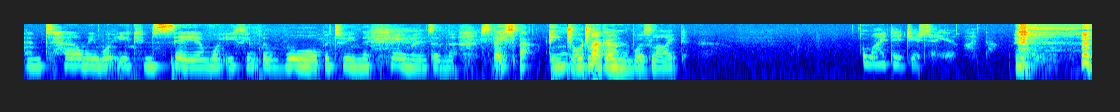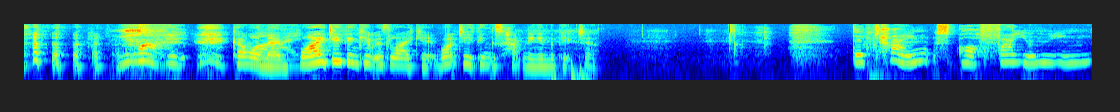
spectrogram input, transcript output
and tell me what you can see and what you think the war between the humans and the spaceback angel dragon was like. Why did you say it like that? Why? Come on then. Why? Why do you think it was like it? What do you think's happening in the picture? The tanks are firing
